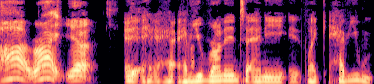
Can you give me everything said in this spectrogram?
Ah, right, yeah. Eh, have you run into any like? Have you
